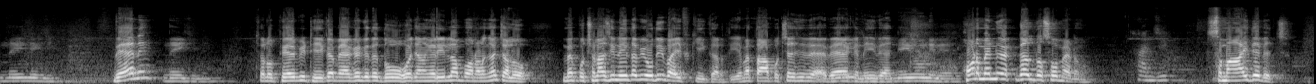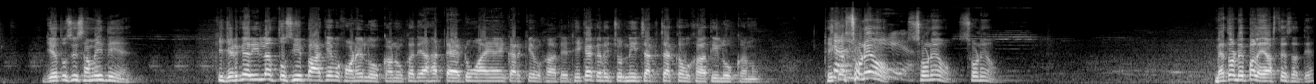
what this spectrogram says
ਨਹੀਂ ਨਹੀਂ ਜੀ। ਵਿਆਹ ਨੇ? ਨਹੀਂ ਜੀ ਨਹੀਂ। ਚਲੋ ਫਿਰ ਵੀ ਠੀਕ ਹੈ ਮੈਂ ਕਿਹਾ ਕਿਤੇ ਦੋ ਹੋ ਜਾਣਗੇ ਰੀਲਾਂ ਪਾਉਣ ਵਾਲੀਆਂ ਚਲੋ। ਮੈਂ ਪੁੱਛਣਾ ਸੀ ਨਹੀਂ ਤਾਂ ਵੀ ਉਹਦੀ ਵਾਈਫ ਕੀ ਕਰਦੀ ਹੈ? ਮੈਂ ਤਾਂ ਪੁੱਛਿਆ ਸੀ ਵਿਆਹ ਵਿਆਹ ਹੈ ਕਿ ਨਹੀਂ ਵਿਆਹ। ਨਹੀਂ ਉਹ ਨਹੀਂ ਵਿਆਹ। ਹੁਣ ਮੈਨੂੰ ਇੱਕ ਗੱਲ ਦੱਸੋ ਮੈਡਮ ਹਾਂਜੀ। ਸਮਾਜ ਦੇ ਵਿੱਚ ਜੇ ਤੁਸੀਂ ਸਮਝਦੇ ਆ ਕਿ ਜਿਹੜੀਆਂ ਰੀਲਾਂ ਤੁਸੀਂ ਪਾ ਕੇ ਵਿਖਾਉਣੇ ਲੋਕਾਂ ਨੂੰ ਕਦੇ ਆਹ ਟੈਟੂ ਆਏ ਐ ਕਰਕੇ ਵਿਖਾਤੇ ਠੀਕ ਹੈ ਕਦੇ ਚੁੰਨੀ ਚੱਕ ਚੱਕ ਵਿਖਾਤੀ ਲੋਕਾਂ ਨੂੰ। ਠੀਕ ਹੈ ਚੱਲ ਸੁਣਿਓ ਆ। ਸੁਣਿਓ ਸੁਣਿਓ। ਮੈਂ ਤੁਹਾਡੇ ਭਲੇ ਵਾਸਤੇ ਸੱਦਿਆ।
